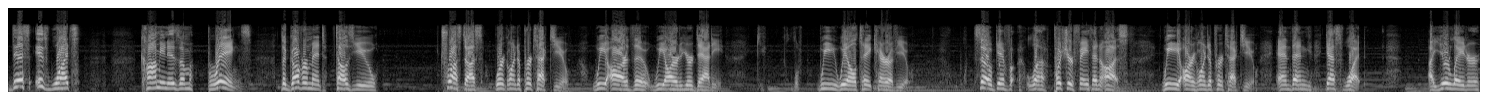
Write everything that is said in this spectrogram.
this is what communism brings. The government tells you, trust us, we're going to protect you. We are the we are your daddy. We will take care of you. So give, put your faith in us. We are going to protect you. And then guess what? A year later,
